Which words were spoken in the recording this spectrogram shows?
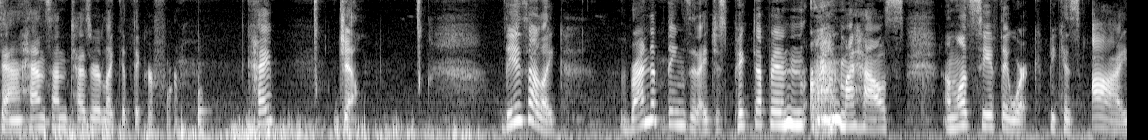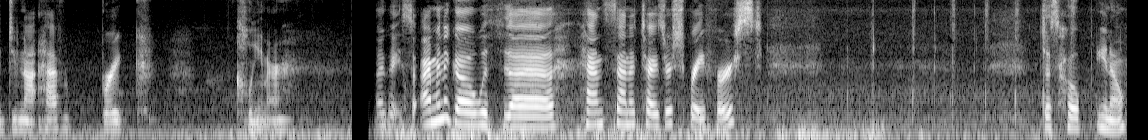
hand sanitizer like a thicker form. Okay, gel. These are like random things that I just picked up in around my house and let's see if they work because I do not have brake cleaner. Okay, so I'm gonna go with the hand sanitizer spray first just hope, you know,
